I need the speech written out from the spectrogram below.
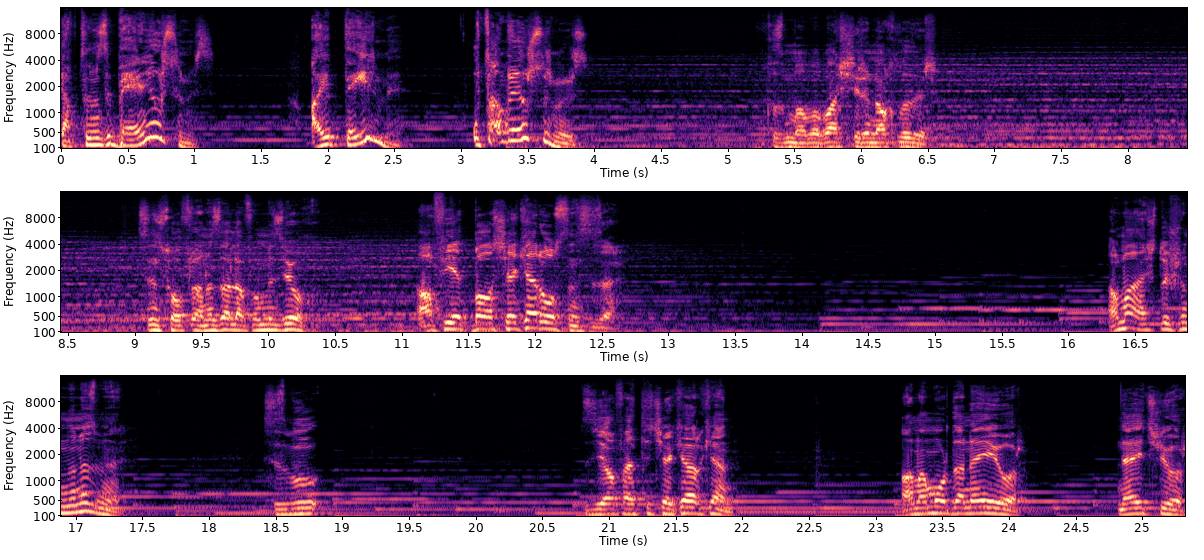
Yaptığınızı beğeniyorsunuz. Ayıp değil mi? Utanmıyorsunuz. Kızma baba Şirin haklıdır. Sizin sofranıza lafımız yok. Afiyet bal şeker olsun size. Ama hiç düşündünüz mü? Siz bu ziyafeti çekerken anam orada ne yiyor, ne içiyor?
